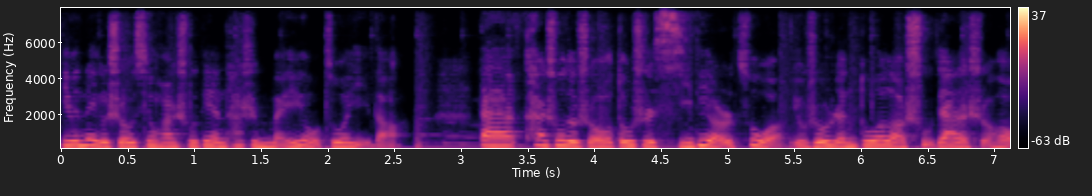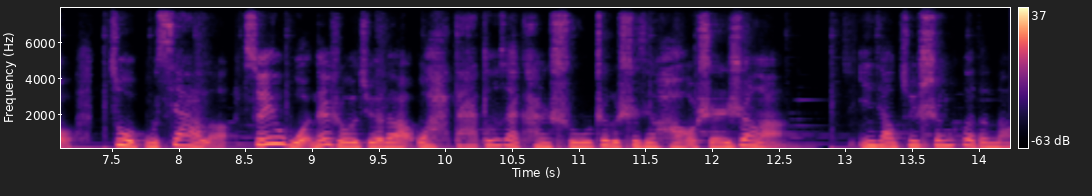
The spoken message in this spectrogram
因为那个时候新华书店它是没有座椅的。大家看书的时候都是席地而坐，有时候人多了，暑假的时候坐不下了，所以我那时候觉得哇，大家都在看书，这个事情好神圣啊！印象最深刻的呢，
